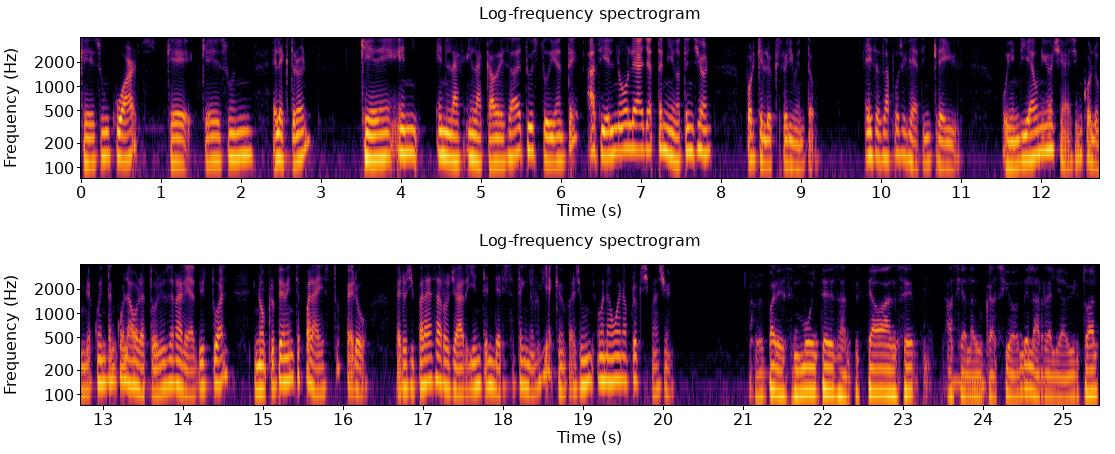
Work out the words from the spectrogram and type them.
qué es un quartz, qué, qué es un electrón, quede en, en, la, en la cabeza de tu estudiante, así él no le haya tenido atención porque lo experimentó. Esa es la posibilidad increíble. Hoy en día universidades en Colombia cuentan con laboratorios de realidad virtual, no propiamente para esto, pero, pero sí para desarrollar y entender esta tecnología, que me parece una buena aproximación. A mí me parece muy interesante este avance hacia la educación de la realidad virtual.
